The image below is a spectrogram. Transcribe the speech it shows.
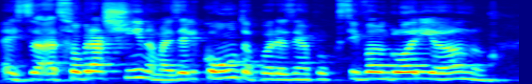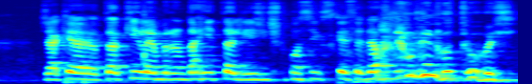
é, é sobre a China, mas ele conta, por exemplo, se vangloriando, já que eu tô aqui lembrando da Rita Lee, a gente não consigo esquecer dela nem um minuto hoje,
